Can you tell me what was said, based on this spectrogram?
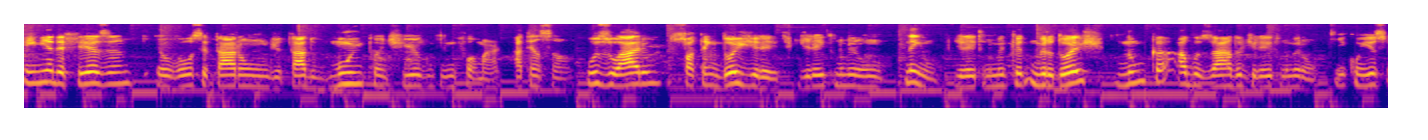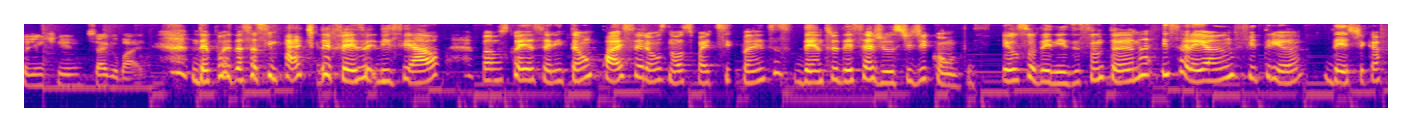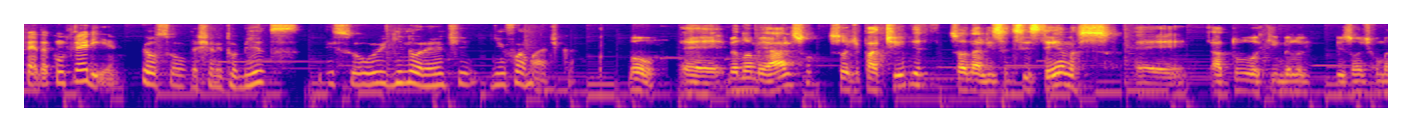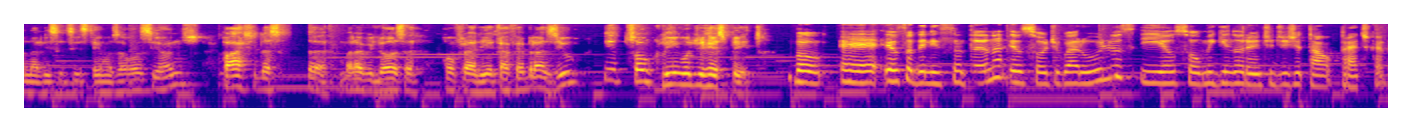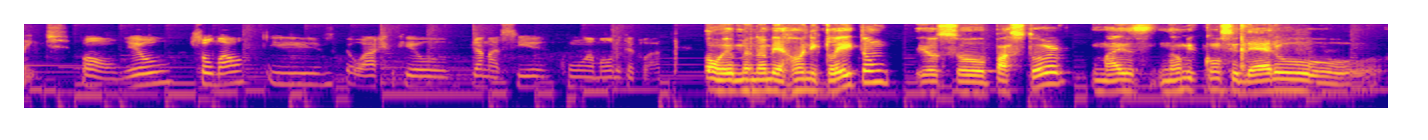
em minha defesa, eu vou citar um ditado muito antigo e informar. Atenção: o usuário só tem dois direitos. Direito número um, nenhum. Direito número dois, nunca abusar do direito número um. E com isso a gente segue o baile. Depois dessa simpática defesa inicial, vamos conhecer então quais serão os nossos participantes dentro desse ajuste de contas. Eu sou Denise Santana e serei a anfitriã deste Café da Confraria. Eu sou Alexandre Tobias e sou ignorante de informática. Bom, é, meu nome é Alisson, sou de Patinga, sou analista de sistemas, é, atuo aqui em Belo Horizonte como analista de sistemas há 11 anos, parte dessa maravilhosa confraria Café Brasil e sou um Klingon de respeito. Bom, é, eu sou Denise Santana, eu sou de Guarulhos e eu sou uma ignorante digital, praticamente. Bom, eu sou mal e eu acho que eu já nasci com a mão no teclado. Bom, eu, meu nome é Rony Clayton, eu sou pastor, mas não me considero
